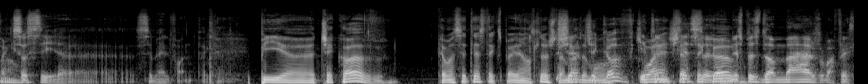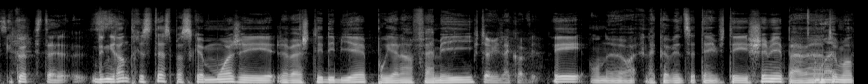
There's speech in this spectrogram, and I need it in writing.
Fait que ça, c'est euh, c'est bien le fun. Fait que, Puis euh, Tchekhov, comment c'était cette expérience-là, justement? De mon- qui était une pièce, euh, une espèce d'hommage. En fait, Écoute, euh, D'une grande tristesse parce que moi, j'avais acheté des billets pour y aller en famille. Puis t'as eu la COVID. Et on a, la COVID s'est invitée chez mes parents, Ouais. tout le monde.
